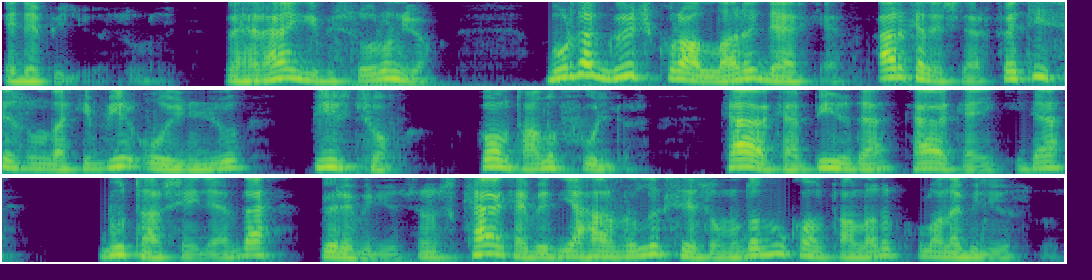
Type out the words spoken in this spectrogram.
edebiliyorsunuz. Ve herhangi bir sorun yok. Burada göç kuralları derken arkadaşlar fetih sezondaki bir oyuncu birçok komutanı fulldür. KVK 1'de, KVK 2'de bu tarz şeylerde görebiliyorsunuz. KVK 1 ya hazırlık sezonunda bu komutanları kullanabiliyorsunuz.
